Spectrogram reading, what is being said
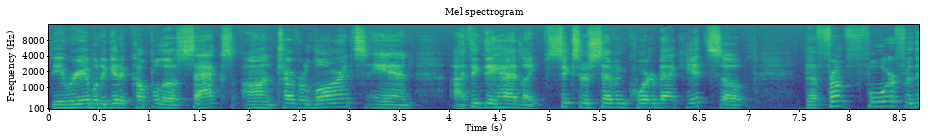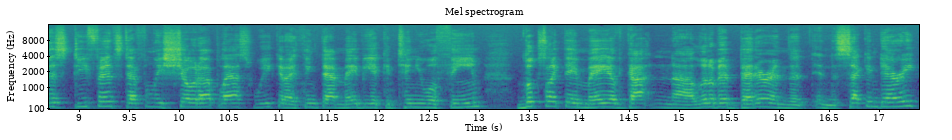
They were able to get a couple of sacks on Trevor Lawrence, and I think they had like six or seven quarterback hits. So the front four for this defense definitely showed up last week, and I think that may be a continual theme. Looks like they may have gotten uh, a little bit better in the in the secondary,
